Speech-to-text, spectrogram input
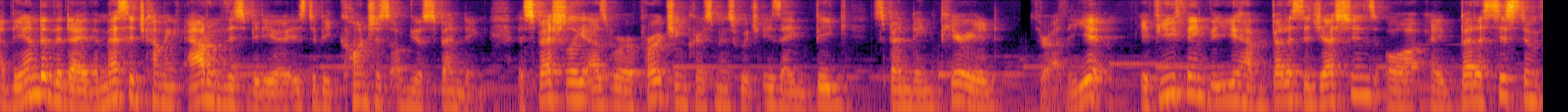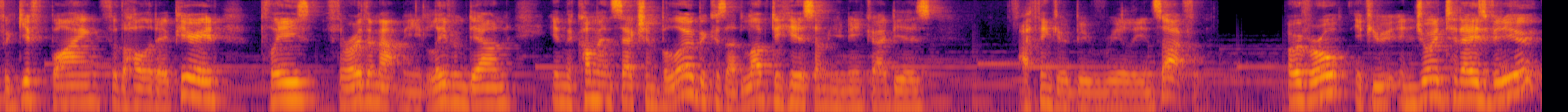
At the end of the day, the message coming out of this video is to be conscious of your spending, especially as we're approaching Christmas, which is a big spending period throughout the year. If you think that you have better suggestions or a better system for gift buying for the holiday period, please throw them at me. Leave them down in the comment section below because I'd love to hear some unique ideas. I think it would be really insightful. Overall, if you enjoyed today's video,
